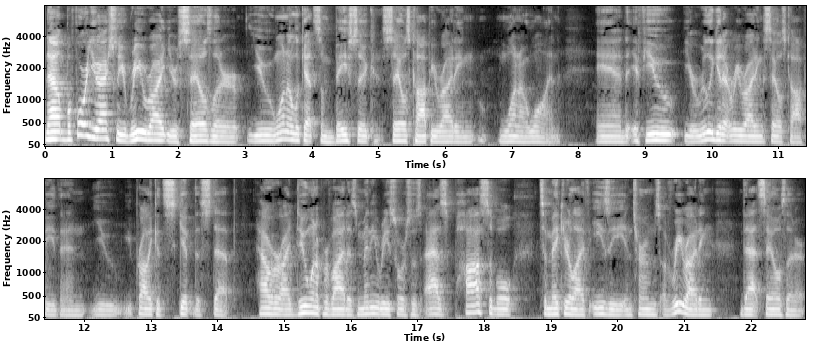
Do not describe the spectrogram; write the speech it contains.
Now, before you actually rewrite your sales letter, you want to look at some basic sales copywriting 101. And if you you're really good at rewriting sales copy, then you you probably could skip this step. However, I do want to provide as many resources as possible to make your life easy in terms of rewriting that sales letter.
